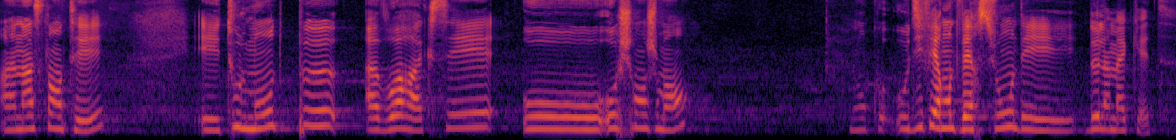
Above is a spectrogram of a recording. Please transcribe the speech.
un instant T. Et tout le monde peut avoir accès aux, changements, donc aux différentes versions de la maquette.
